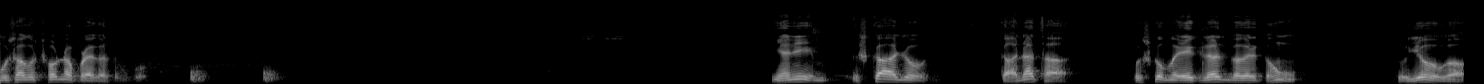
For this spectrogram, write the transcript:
موسا کو چھوڑنا پڑے گا تم کو یعنی اس کا جو کہنا تھا اس کو میں ایک لفظ اگر کہوں تو یہ ہوگا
